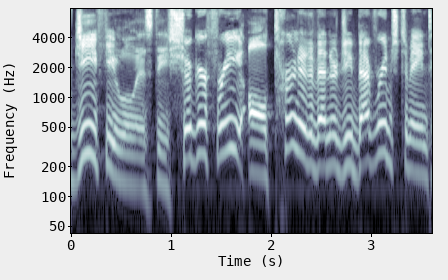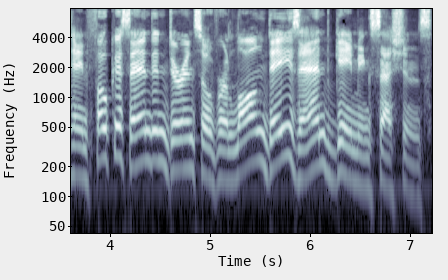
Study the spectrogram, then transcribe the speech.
G Fuel is the sugar free alternative energy beverage to maintain focus and endurance over long days and gaming sessions.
